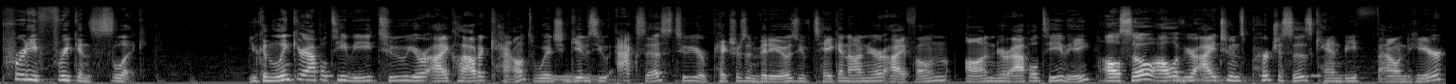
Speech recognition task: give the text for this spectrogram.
Pretty freaking slick. You can link your Apple TV to your iCloud account, which gives you access to your pictures and videos you've taken on your iPhone on your Apple TV. Also, all of your iTunes purchases can be found here,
